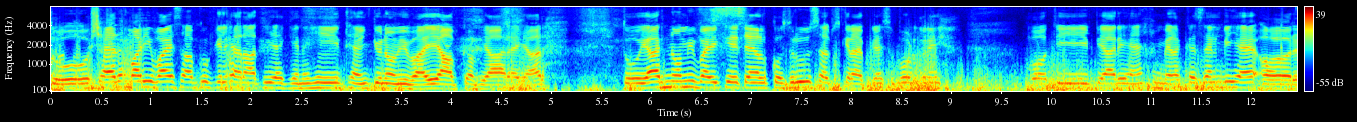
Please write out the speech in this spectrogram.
तो शायद हमारी वॉइस आपको क्लियर आती है कि नहीं। थैंक यू नोमी भाई आपका प्यार है यार। तो यार नोमी भाई के चैनल को ज़रूर सब्सक्राइब करें सपोर्ट करें। बहुत ही प्यारे हैं। मेरा कज़न भी है और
